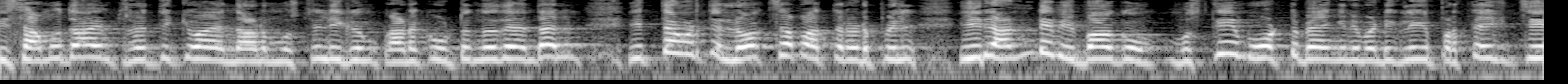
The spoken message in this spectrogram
ഈ സമുദായം ശ്രദ്ധിക്കുക എന്നാണ് മുസ്ലിം ലീഗും കണക്കുകൂട്ടുന്നത് എന്തായാലും ഇത്തവണത്തെ ലോക്സഭാ തെരഞ്ഞെടുപ്പിൽ ഈ രണ്ട് വിഭാഗവും മുസ്ലിം വോട്ട് ബാങ്കിന് വേണ്ടി അല്ലെങ്കിൽ പ്രത്യേകിച്ച്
